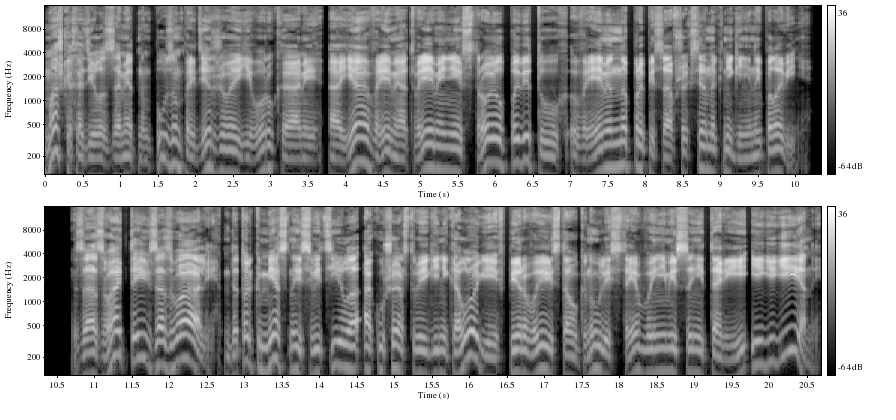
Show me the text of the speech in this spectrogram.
Машка ходила с заметным пузом, придерживая его руками, а я время от времени строил повитух, временно прописавшихся на княгининой половине. Зазвать-то их зазвали, да только местные светила акушерства и гинекологии впервые столкнулись с требованиями санитарии и гигиены.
